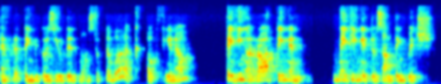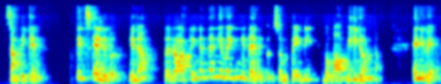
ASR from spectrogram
everything because you did most of the work of, you know, taking a raw thing and making it to something which somebody can, it's edible, you know, the raw thing, and then you're making it edible. So maybe her mom, we don't know. Anyway,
